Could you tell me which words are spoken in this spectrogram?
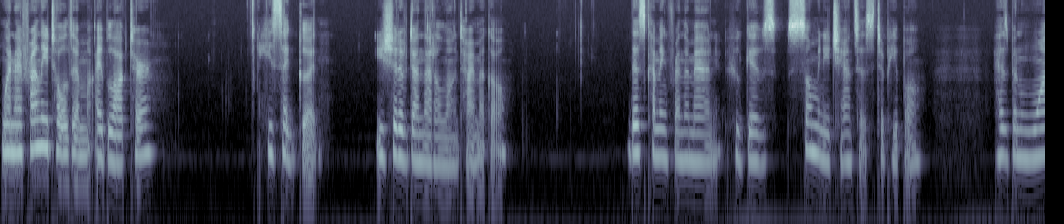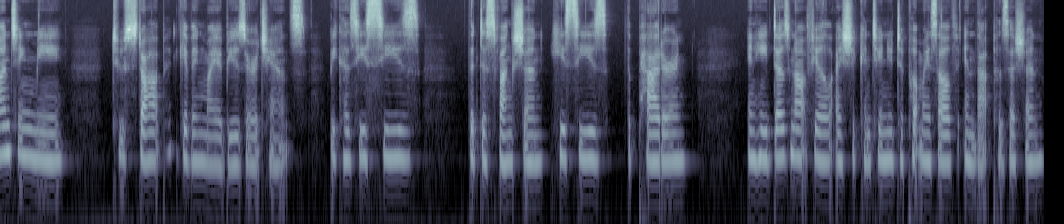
When I finally told him I blocked her, he said, Good. You should have done that a long time ago. This coming from the man who gives so many chances to people has been wanting me to stop giving my abuser a chance because he sees the dysfunction, he sees the pattern, and he does not feel I should continue to put myself in that position.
